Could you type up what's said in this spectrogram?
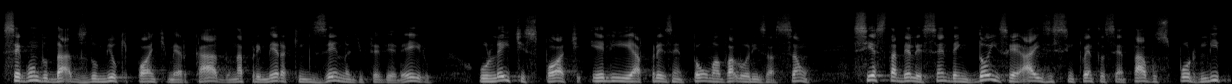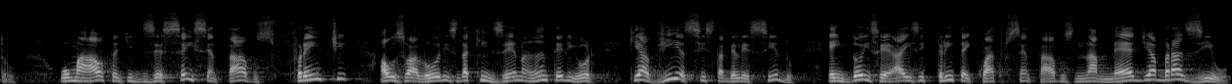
Segundo dados do Milk Point Mercado, na primeira quinzena de fevereiro, o leite spot ele apresentou uma valorização se estabelecendo em R$ 2,50 por litro, uma alta de 16 centavos frente aos valores da quinzena anterior, que havia se estabelecido em R$ 2,34 na média Brasil.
